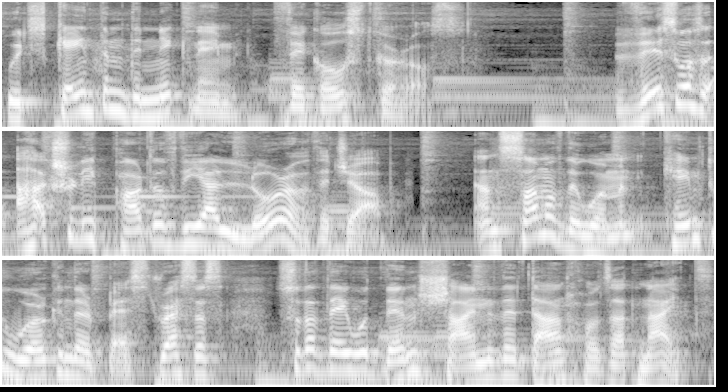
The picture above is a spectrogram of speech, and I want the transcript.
which gained them the nickname the Ghost Girls. This was actually part of the allure of the job, and some of the women came to work in their best dresses so that they would then shine in the down halls at night.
